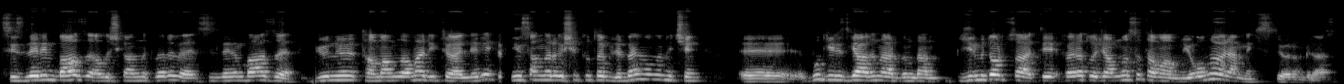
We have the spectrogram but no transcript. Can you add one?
sizlerin bazı alışkanlıkları ve sizlerin bazı günü tamamlama ritüelleri insanlara ışık tutabilir. Ben onun için e, bu girizgahın ardından 24 saati Ferhat Hocam nasıl tamamlıyor onu öğrenmek istiyorum biraz.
